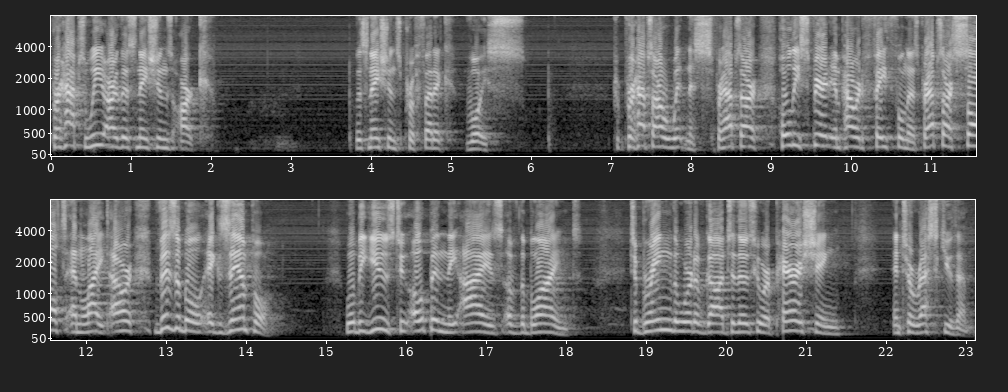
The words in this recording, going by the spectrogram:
Perhaps we are this nation's ark, this nation's prophetic voice. Perhaps our witness, perhaps our Holy Spirit empowered faithfulness, perhaps our salt and light, our visible example will be used to open the eyes of the blind, to bring the Word of God to those who are perishing, and to rescue them.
